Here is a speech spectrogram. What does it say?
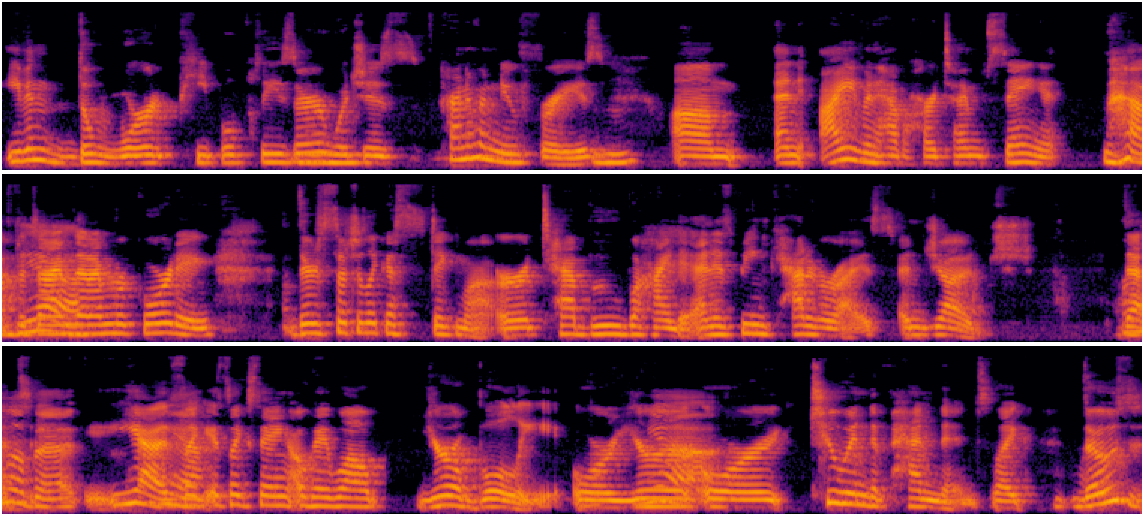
even the word people pleaser, Mhm. which is kind of a new phrase. Um, and I even have a hard time saying it half the time that I'm recording. There's such a like a stigma or a taboo behind it, and it's being categorized and judged. a little bit. Yeah, it's Yeah. like it's like saying, okay, well, you're a bully or you're Yeah. or too independent. Like mm-hmm. those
